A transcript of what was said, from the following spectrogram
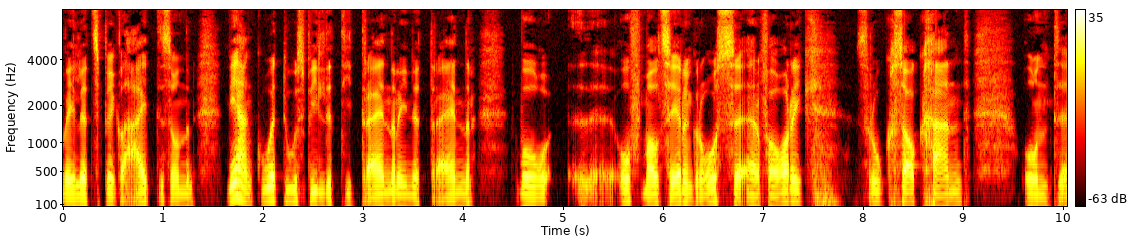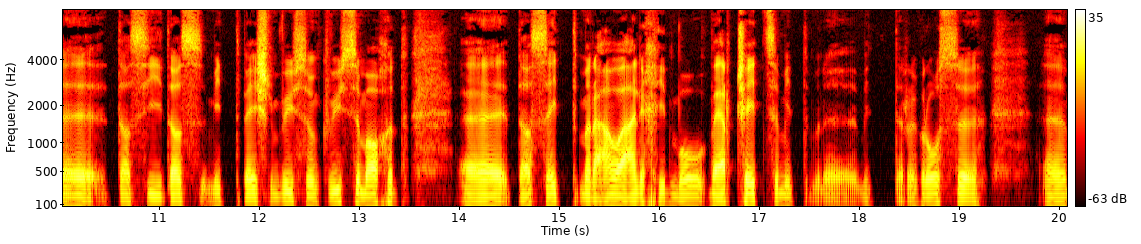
wollen zu begleiten, sondern wir haben gut ausgebildete Trainerinnen und Trainer, die äh, oftmals sehr eine grosse Erfahrungsrucksack haben und äh, dass sie das mit bestem Wissen und Gewissen machen, äh, das sollte man auch eigentlich irgendwo wertschätzen mit, äh, mit einer grossen äh,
